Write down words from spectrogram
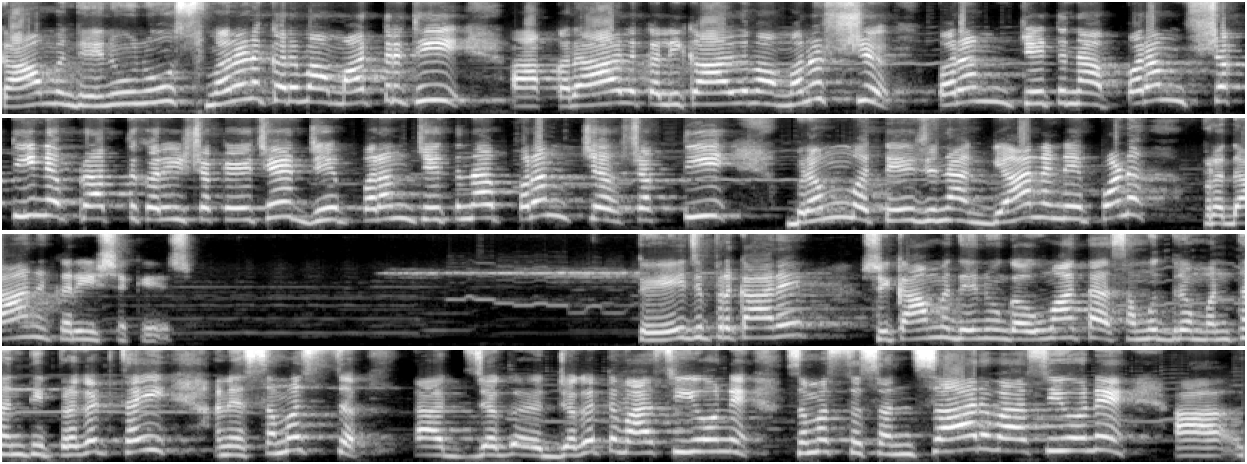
કામધેનુનું સ્મરણ કરવા માત્રથી આ કરાલ કલિકાલમાં મનુષ્ય પરમ ચેતના પરમ શક્તિને પ્રાપ્ત કરી શકે છે, જે પરમ ચેતના પરમ શક્તિ બ્રહ્મ તેજના જ્ઞાનને પણ પ્રદાન કરી શકે છે. તો એ જ પ્રકારે શ્રી કામધેનુ ગૌમાતા સમુદ્ર મંથનથી પ્રગટ થઈ અને સમસ્ત જગતવાસીઓને, સમસ્ત સંસારવાસીઓને આ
